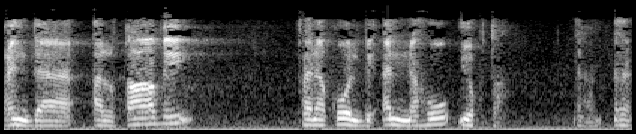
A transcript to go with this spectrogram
عند القاضي فنقول بأنه يقطع. نعم.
